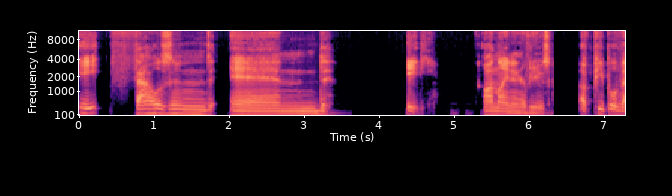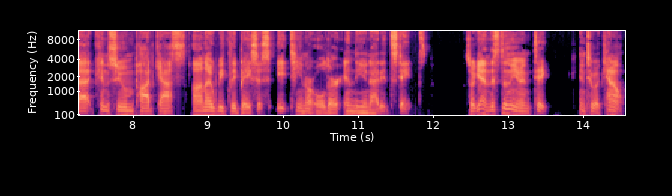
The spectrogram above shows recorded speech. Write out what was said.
8,080 online interviews of people that consume podcasts on a weekly basis, 18 or older in the United States. So, again, this doesn't even take into account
